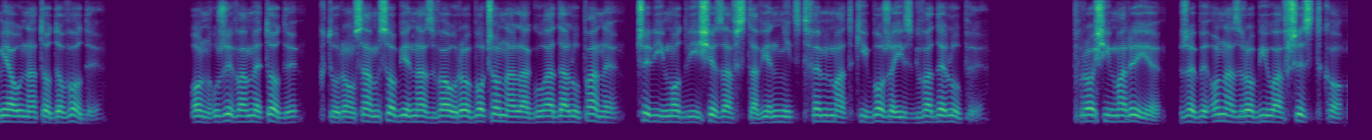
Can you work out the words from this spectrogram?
Miał na to dowody. On używa metody, którą sam sobie nazwał roboczona la Guadalupane, czyli modli się za wstawiennictwem Matki Bożej z Gwadelupy. Prosi Maryję, żeby ona zrobiła wszystko,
